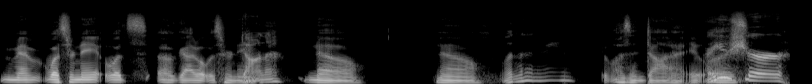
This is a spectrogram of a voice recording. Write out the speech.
remember what's her name what's oh god what was her name Donna. no no Wasn't that her name? it wasn't Donna it Are was you sure?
